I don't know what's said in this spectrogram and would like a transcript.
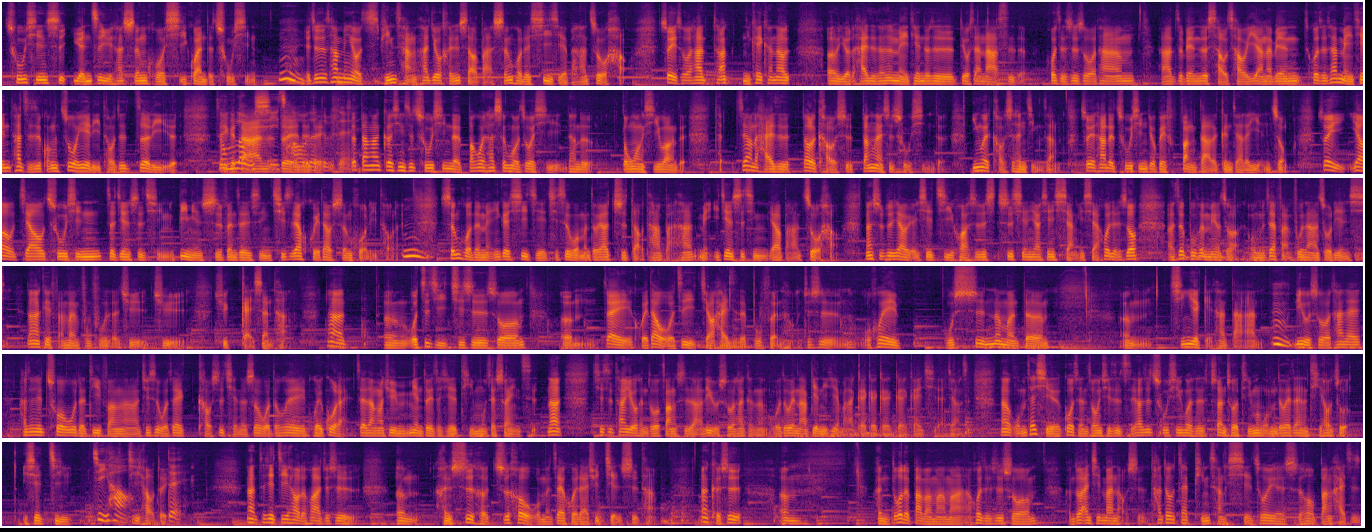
粗心是源自于他生活习惯的初心。嗯，也就是他没有平常他就很少把生活的细节把它做好，所以说他他你可以看到，呃，有的孩子他是每天都是丢三落四的。或者是说他他这边就少抄一样，那边或者他每天他只是光作业里头就这里的这个答案，对对对，对不对？那当他个性是粗心的，包括他生活作息他的。东望西望的，他这样的孩子到了考试当然是粗心的，因为考试很紧张，所以他的粗心就被放大的更加的严重。所以要教粗心这件事情，避免失分这件事情，其实要回到生活里头来。嗯，生活的每一个细节，其实我们都要指导他，把他每一件事情要把它做好。那是不是要有一些计划？是不是事先要先想一下？或者说啊，这部分没有做好，我们再反复让他做练习，让他可以反反复复的去去去改善它。那，嗯，我自己其实说，嗯，再回到我自己教孩子的部分哈，就是我会不是那么的，嗯，轻易的给他答案。嗯，例如说他在他这些错误的地方啊，其实我在考试前的时候，我都会回过来再让他去面对这些题目，再算一次。那其实他有很多方式啊，例如说他可能我都会拿便利贴把它盖盖盖盖盖起来这样子。那我们在写的过程中，其实只要是粗心或者是算错题目，我们都会在那题号做。一些记记号，记号对对。那这些记号的话，就是嗯，很适合之后我们再回来去检视它。那可是嗯，很多的爸爸妈妈，或者是说很多安亲班老师，他都在平常写作业的时候帮孩子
